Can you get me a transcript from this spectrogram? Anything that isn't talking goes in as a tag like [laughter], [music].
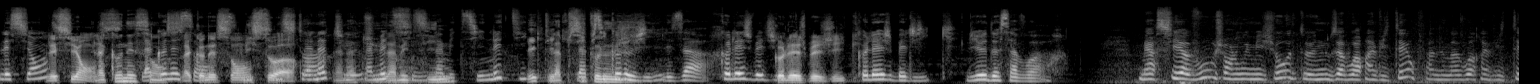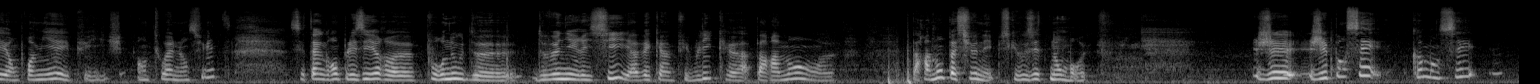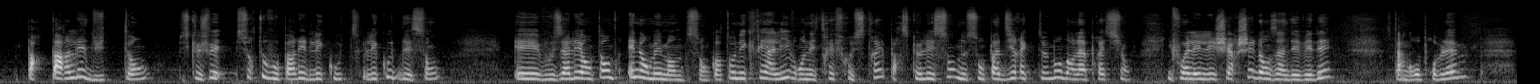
Les sciences. Les sciences. La connaissance. La connaissance. L'histoire. La nature. La nature. La médecine. médecine. La médecine. L'éthique. La La psychologie. Les arts. Collège Belgique. Collège Belgique. Collège Belgique. Lieu de savoir. Merci à vous, Jean-Louis Michaud, de nous avoir invités, enfin de m'avoir invité en premier et puis Antoine ensuite. C'est un grand plaisir euh, pour nous de, de venir ici avec un public euh, apparemment, euh, apparemment passionné, puisque vous êtes nombreux. J'ai pensé commencer par parler du temps, puisque je vais surtout vous parler de l'écoute, l'écoute des sons. Et vous allez entendre énormément de sons. Quand on écrit un livre, on est très frustré parce que les sons ne sont pas directement dans l'impression. Il faut aller les chercher dans un DVD. C'est un gros problème.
